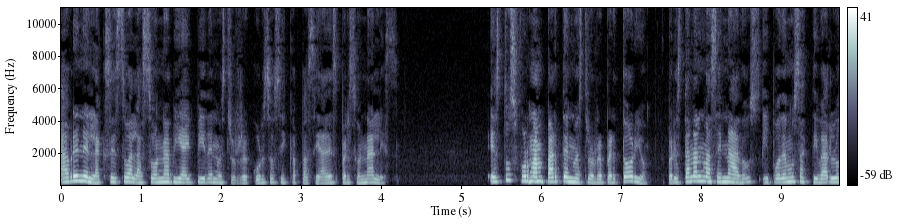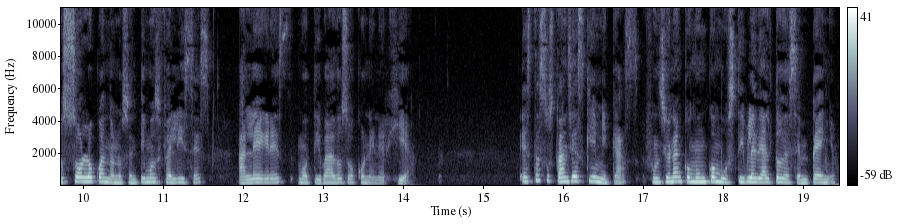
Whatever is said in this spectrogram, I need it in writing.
abren el acceso a la zona VIP de nuestros recursos y capacidades personales. Estos forman parte de nuestro repertorio, pero están almacenados y podemos activarlos solo cuando nos sentimos felices, alegres, motivados o con energía. Estas sustancias químicas funcionan como un combustible de alto desempeño.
